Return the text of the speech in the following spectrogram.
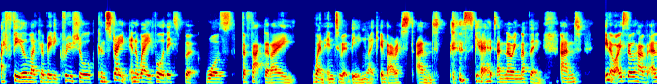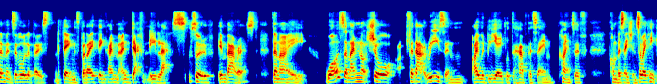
I feel like a really crucial constraint in a way for this book was the fact that I went into it being like embarrassed and scared and knowing nothing. And you know, I still have elements of all of those things, but I think I'm I'm definitely less sort of embarrassed than I was. And I'm not sure for that reason I would be able to have the same kinds of conversation. So I think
